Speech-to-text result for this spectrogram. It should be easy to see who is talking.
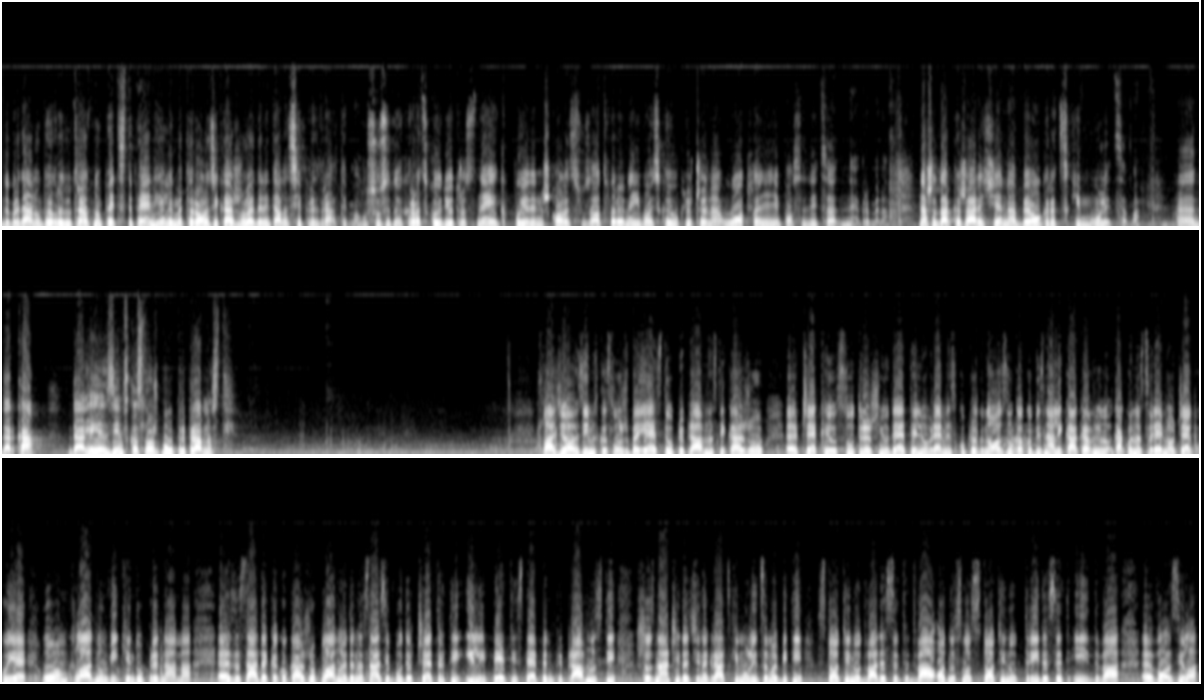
Speaker 1: Dobar dan, u Beogradu trenutno 5 stepeni, ali meteorolozi kažu ledeni talas je pred vratima. U susednoj Hrvatskoj od jutro sneg, pojedine škole su zatvorene i vojska je uključena u otklanjanje posledica nevremena. Naša Darka Žarić je na beogradskim ulicama. E, Darka, da li je zimska služba u pripravnosti?
Speaker 2: Slađo, zimska služba jeste u pripravnosti, kažu e, čekaju sutrašnju detaljnu vremensku prognozu kako bi znali kakav, kako nas vreme očekuje u ovom hladnom vikendu pred nama. E, za sada, kako kažu, planuje da na snazi bude četvrti ili peti stepen pripravnosti, što znači da će na gradskim ulicama biti 122, odnosno 132 e, vozila.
